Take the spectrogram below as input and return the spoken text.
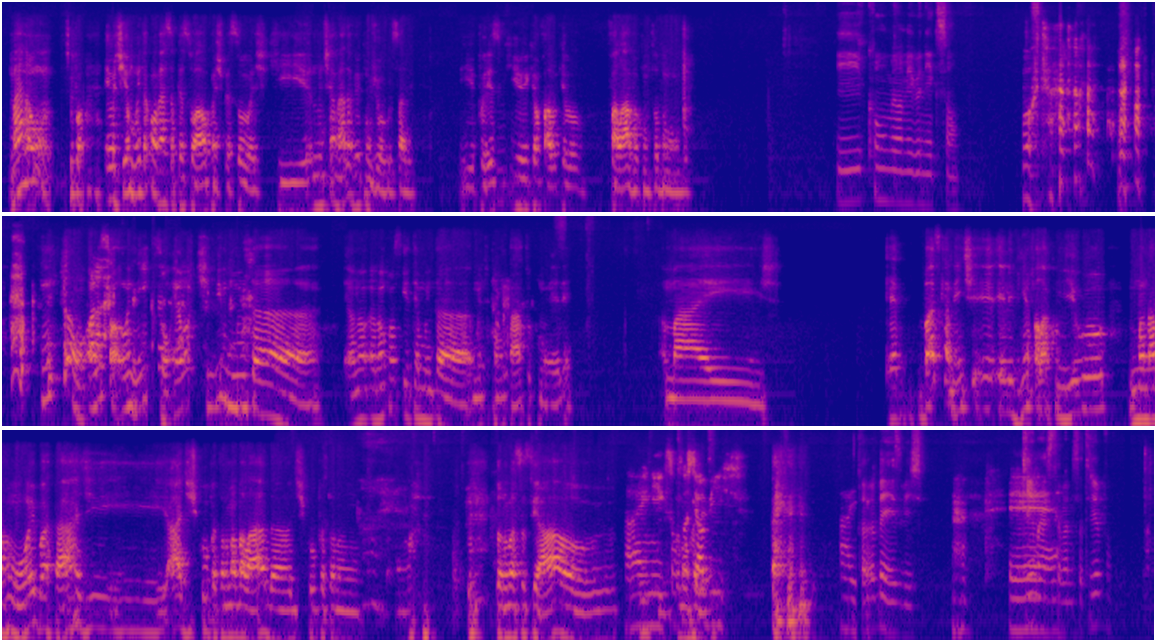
Mas não, tipo, eu tinha muita conversa pessoal com as pessoas que não tinha nada a ver com o jogo, sabe? E por isso que, que eu falo que eu falava com todo mundo. E com o meu amigo Nixon? então, olha só, o Nixon, eu não tive muita. Eu não, eu não consegui ter muita, muito contato com ele mas é, basicamente ele vinha falar comigo, mandava um oi, boa tarde, e ah, desculpa, tô numa balada, desculpa, tô num. tô numa social. Ai, Nixon, social bicho. Ai, Parabéns, bicho. É... Quem mais estava nessa tribo?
